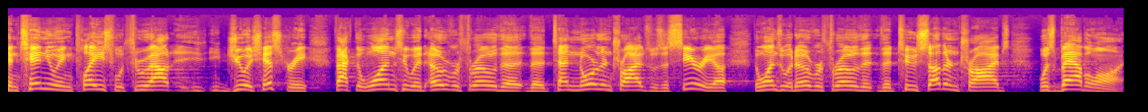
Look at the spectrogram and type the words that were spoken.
continuing place throughout uh, Jewish history. In fact, the ones who would overthrow the, the 10 northern tribes was Assyria. The ones who would overthrow the, the two southern tribes was Babylon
